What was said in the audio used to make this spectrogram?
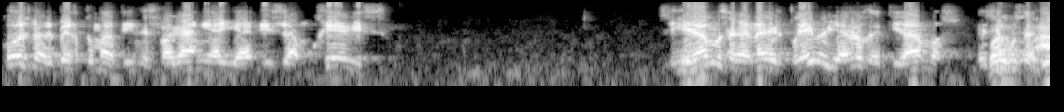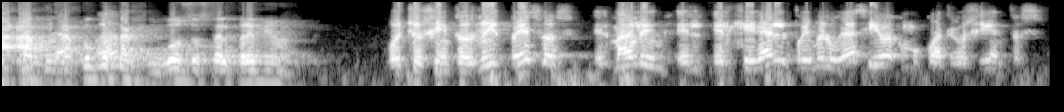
Cosme Alberto Martínez Fagania y en Isla Mujeres. Si llegamos a ganar el premio, ya lo retiramos. Ah, ah, pues tampoco tan jugoso está el premio. 800 mil pesos. El Marlin, el, el que gana el primer lugar se lleva como 400.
